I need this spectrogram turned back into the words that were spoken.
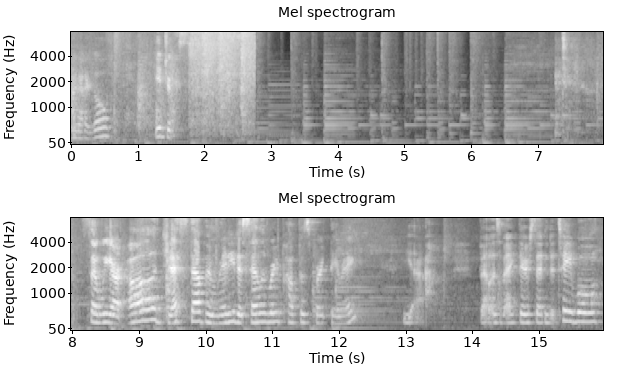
I gotta go get dressed. So we are all dressed up and ready to celebrate Papa's birthday, right? Yeah. Bella's back there setting the table.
